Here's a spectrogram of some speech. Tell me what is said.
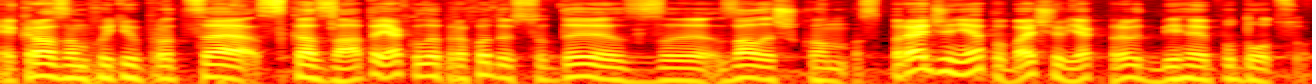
Якраз вам хотів про це сказати. Я коли приходив сюди з залишком спорядження, я побачив, як привид бігає по доцу.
